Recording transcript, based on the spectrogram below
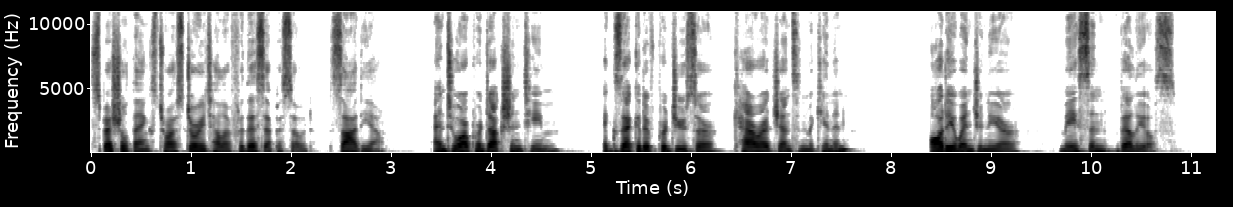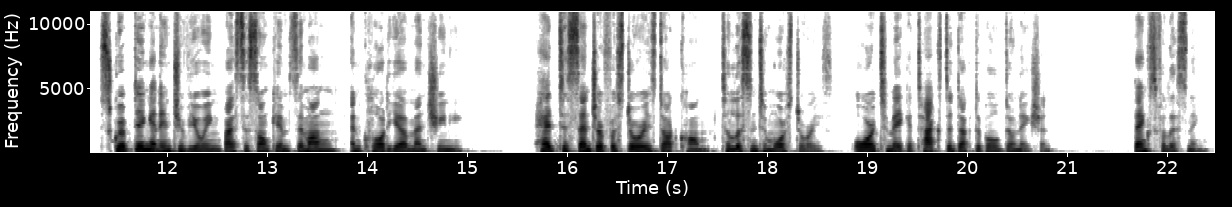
Special thanks to our storyteller for this episode, Sadia, and to our production team, executive producer Kara Jensen McKinnon, audio engineer Mason Velios, scripting and interviewing by Sisonke Msimang and Claudia Mancini. Head to centreforstories.com to listen to more stories or to make a tax deductible donation. Thanks for listening.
